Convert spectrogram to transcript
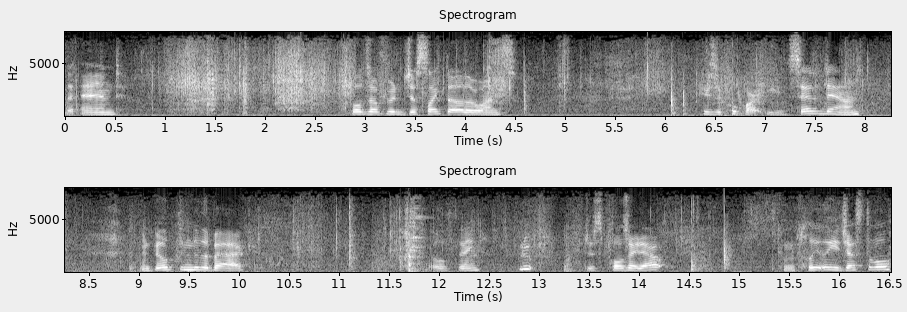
the end. Folds open just like the other ones. Here's the cool part. You can set it down and built into the back, little thing, bloop, just pulls right out. Completely adjustable.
